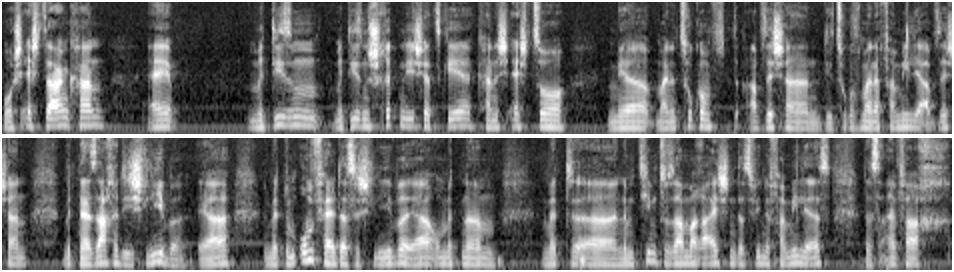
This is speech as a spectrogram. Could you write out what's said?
wo ich echt sagen kann, ey, mit, diesem, mit diesen Schritten, die ich jetzt gehe, kann ich echt so mir meine Zukunft absichern, die Zukunft meiner Familie absichern, mit einer Sache, die ich liebe, ja, mit einem Umfeld, das ich liebe, ja, und mit einem mit äh, einem Team zusammen erreichen, das wie eine Familie ist, das einfach,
